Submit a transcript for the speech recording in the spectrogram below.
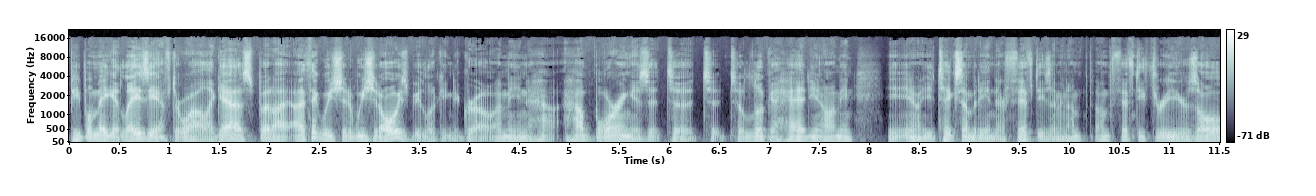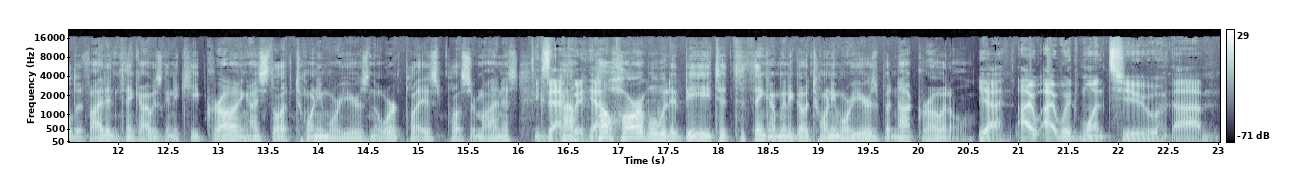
people may get lazy after a while, I guess, but I, I think we should we should always be looking to grow. I mean, how how boring is it to to, to look ahead? You know, I mean, you, know, you take somebody in their fifties. I mean, I'm I'm 53 years old. If I didn't think I was going to keep growing, I still have 20 more years in the workplace, plus or minus. Exactly, How, yeah. how horrible would it be to, to think I'm going to go 20 more years but not grow at all? yeah, I, I would want to, um,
